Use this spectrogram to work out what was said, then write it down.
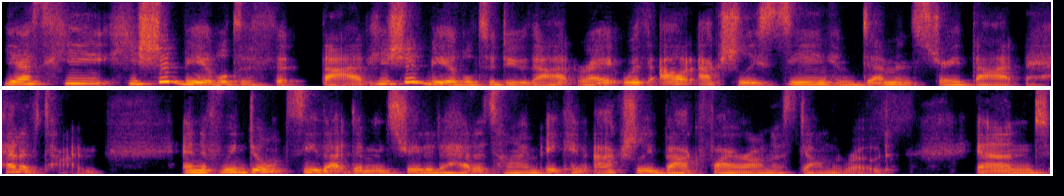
yes he he should be able to fit that. He should be able to do that right? Without actually seeing him demonstrate that ahead of time and if we don't see that demonstrated ahead of time, it can actually backfire on us down the road. And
